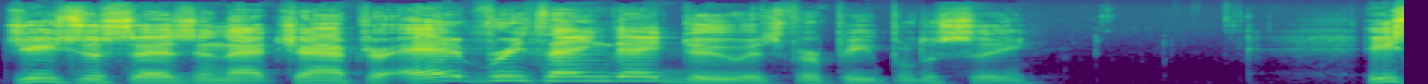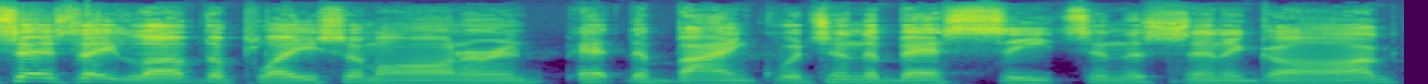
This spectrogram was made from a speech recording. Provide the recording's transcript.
Jesus says in that chapter, everything they do is for people to see. He says they love the place of honor and at the banquets and the best seats in the synagogue.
